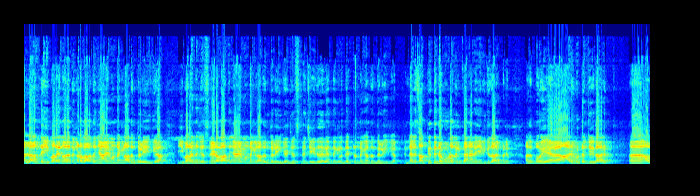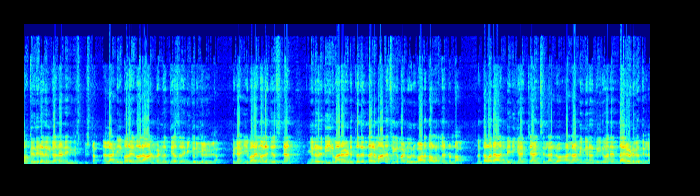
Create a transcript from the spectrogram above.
അല്ലാതെ ഈ പറയുന്ന പോലെ നിങ്ങളുടെ ഭാഗത്ത് ന്യായമുണ്ടെങ്കിൽ അതും തെളിയിക്കുക. ഈ പറയുന്ന ജസ്നയുടെ ഭാഗത്ത് ന്യായമുണ്ടെങ്കിൽ അതും തെളിയിക്കുക. ജസ്ന ചെയ്തതിൽ എന്തെങ്കിലും തെറ്റുണ്ടെങ്കിൽ അതും തെളിയിക്കുക. എന്തായാലും സത്യത്തിന്റെ കൂടെ നിൽക്കാനാണ് എനിക്ക് താല്പര്യം. അതിപ്പോ ആര് കുറ്റം ചെയ്താലും അവർക്കെതിരെ നിൽക്കാനാണ് എനിക്ക് ഇഷ്ടം. അല്ലാണ്ട് ഈ പറയുന്ന പോലെ ആൺ പെൺ വ്യത്യാസം എനിക്കൊരിക്കലും ഇല്ല. പിന്നെ ഈ പറയുന്ന പോലെ ജസ്ന ഇങ്ങനെ ഒരു തീരുമാനം എടുത്തത് എന്തായാലും മാനസികമായിട്ട് ഒരുപാട് തളർന്നിട്ടുണ്ടാവും. തളരാണ്ടിരിക്കാൻ ചാൻസ് ഇല്ല. അല്ലോ അല്ലാണ്ട് ഇങ്ങനെ ഒരു തീരുമാനം എന്തായാലും എടുക്കത്തില്ല.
